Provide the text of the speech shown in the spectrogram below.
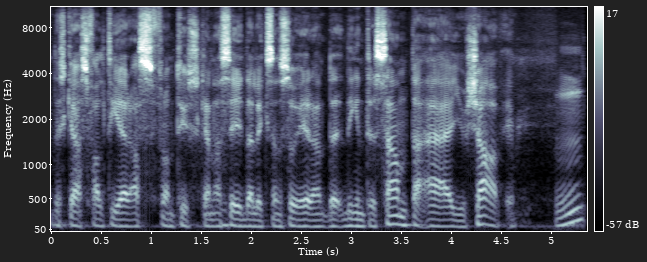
det ska asfalteras från tyskarnas mm. sida. Liksom, så är det, det, det intressanta är ju Xavi. Mm.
